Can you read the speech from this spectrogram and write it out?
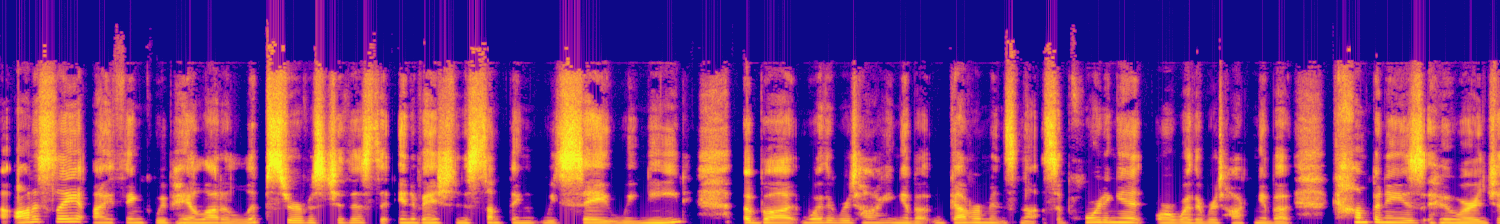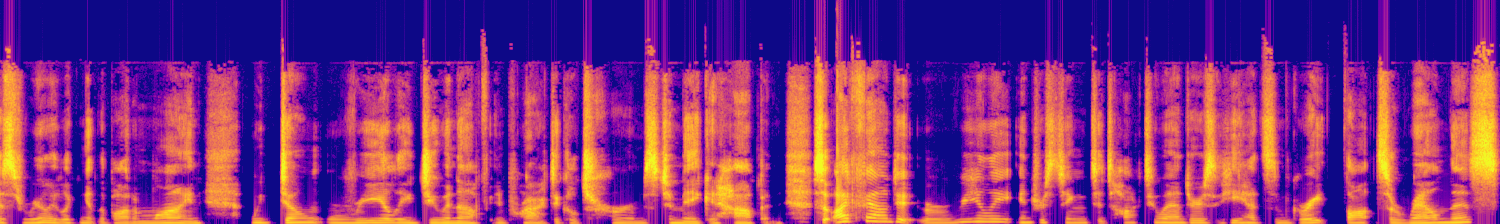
Uh, honestly, I think we pay a lot of lip service to this, that innovation is something we say we need, uh, but whether we're talking about governments not supporting it or whether we're talking about companies who are just really looking at the bottom line, we don't really do enough in practical terms to make it happen. So I found it really interesting to talk to Anders. He had some great thoughts around this.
